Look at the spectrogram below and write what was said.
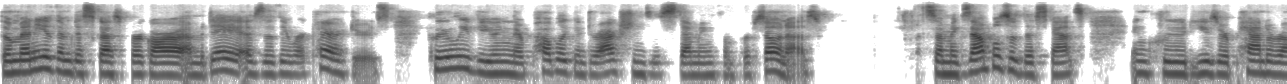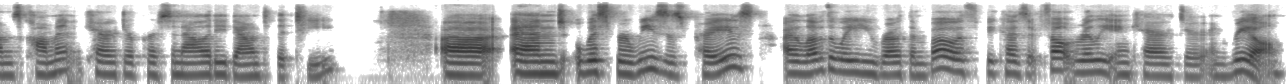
though many of them discuss Bergara and Madej as though they were characters, clearly viewing their public interactions as stemming from personas. Some examples of this stance include user Pandarum's comment, character personality down to the T, uh, and Whisper Wheeze's praise, I love the way you wrote them both because it felt really in character and real.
